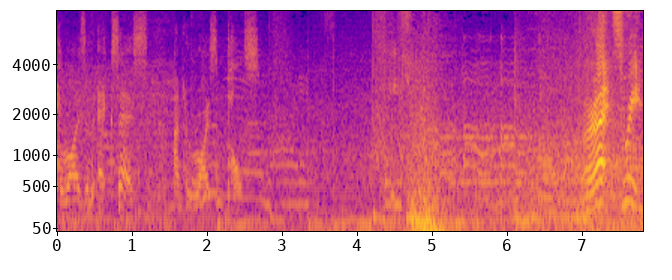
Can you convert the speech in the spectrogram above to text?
Horizon XS, and Horizon Pulse. Alright, sweet.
